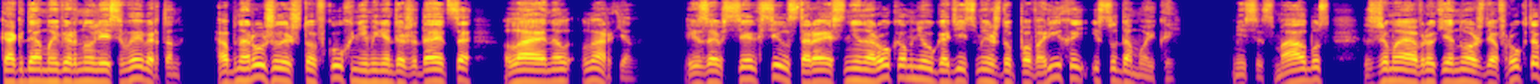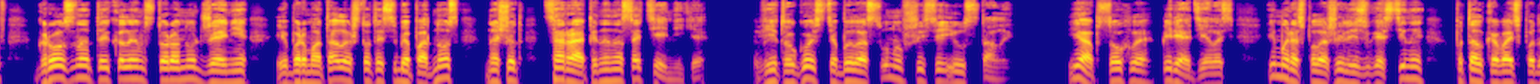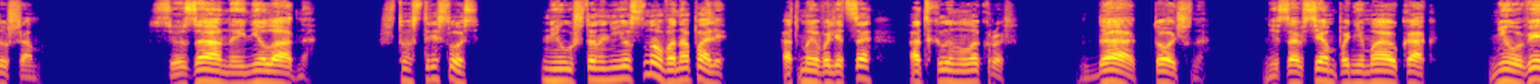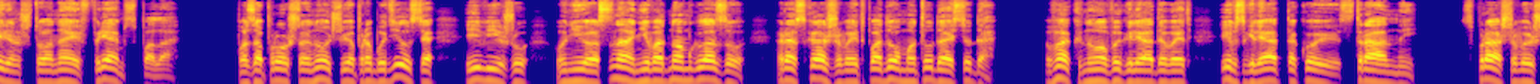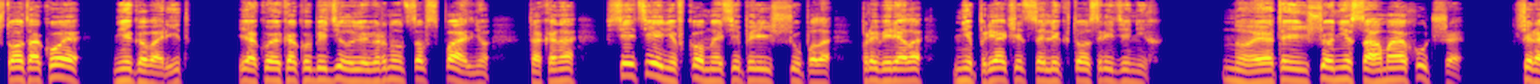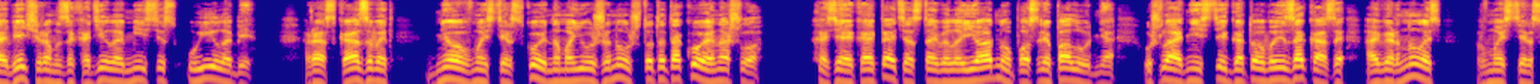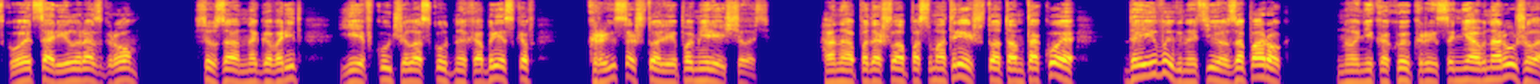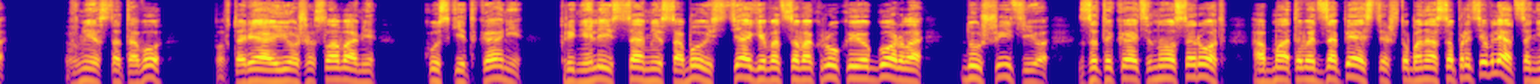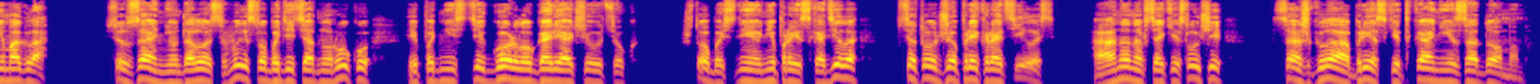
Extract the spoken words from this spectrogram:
Когда мы вернулись в Эвертон, обнаружилось, что в кухне меня дожидается Лайонел Ларкин, изо всех сил стараясь ненароком не угодить между поварихой и судомойкой. Миссис Малбус, сжимая в руке нож для фруктов, грозно тыкала им в сторону Дженни и бормотала что-то себе под нос насчет царапины на сотейнике. Вид у гостя был осунувшийся и усталый. Я обсохла, переоделась, и мы расположились в гостиной потолковать по душам. — Сюзанна неладно. — Что стряслось? Неужто на нее снова напали? От моего лица отхлынула кровь. — Да, точно. Не совсем понимаю, как. Не уверен, что она и впрямь спала. Позапрошлой ночью я пробудился и вижу, у нее сна ни в одном глазу, расхаживает по дому туда-сюда. В окно выглядывает, и взгляд такой странный. Спрашиваю, что такое, не говорит. Я кое-как убедил ее вернуться в спальню, так она все тени в комнате перещупала, проверяла, не прячется ли кто среди них. Но это еще не самое худшее. Вчера вечером заходила миссис Уиллоби. Рассказывает, днем в мастерской на мою жену что-то такое нашло. Хозяйка опять оставила ее одну после полудня, ушла отнести готовые заказы, а вернулась, в мастерской царил разгром. Сюзанна говорит, ей в куче лоскутных обрезков крыса, что ли, померещилась. Она подошла посмотреть, что там такое, да и выгнать ее за порог, но никакой крысы не обнаружила. Вместо того, повторяю ее же словами, куски ткани принялись сами собой стягиваться вокруг ее горла, душить ее, затыкать нос и рот, обматывать запястье, чтобы она сопротивляться не могла. Сюзанне удалось высвободить одну руку и поднести к горлу горячий утюг. Что бы с нею ни происходило, все тут же прекратилось, а она на всякий случай сожгла обрезки ткани за домом.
